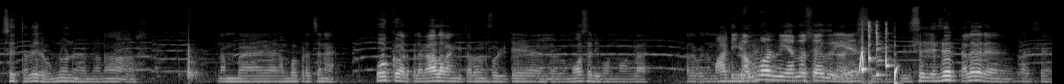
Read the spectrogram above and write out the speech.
சரி தலைவர் இன்னொன்று என்னன்னா நம்ம நம்ம பிரச்சனை. போக்குவரத்தில் வேலை வாங்கி தரோம்னு சொல்லிட்டு அந்த மோசடி பண்ணோம்ல அதை கொஞ்சம் மாட்டிக்கலாம் என்ன சேகுறிய? சரி. சரி தலைவர். சரி.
